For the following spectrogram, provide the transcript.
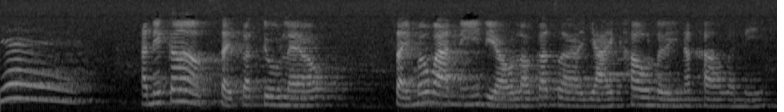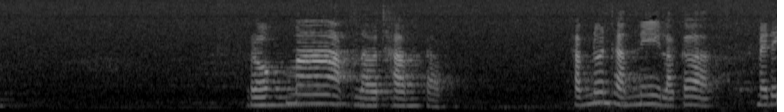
เย้ อันนี้ก็ใส่ประตูแล้ว ใส่เมื่อวานนี้เดี๋ยวเราก็จะย้ายเข้าเลยนะคะวันนี้ รกมากเราทำแบบทำนู่นทำนี่แล้วก็ไม่ได้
